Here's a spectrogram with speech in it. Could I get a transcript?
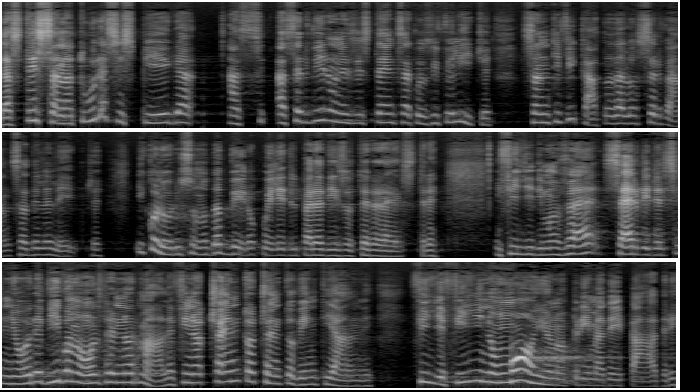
la stessa natura si spiega a, a servire un'esistenza così felice, santificata dall'osservanza delle leggi. I colori sono davvero quelli del paradiso terrestre. I figli di Mosè, servi del Signore, vivono oltre il normale, fino a 100-120 anni. Figli e figli non muoiono prima dei padri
